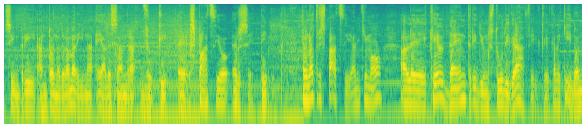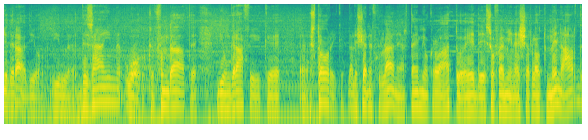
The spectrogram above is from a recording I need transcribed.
Sempre Antonio della Marina e Alessandra Zucchi eh, Spazio Ersetti e un altro spazio anche mo alle che dentro di un studio grafico che chi d'ogni de radio il design work fondate di un grafico eh, storico dalle scene furlane Artemio Croato e de sua femmina Charlotte Menard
